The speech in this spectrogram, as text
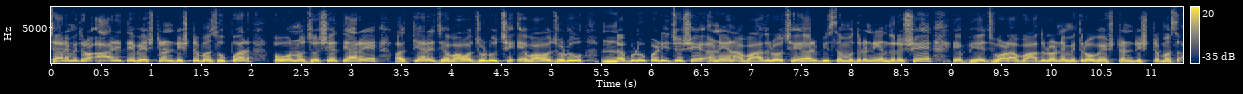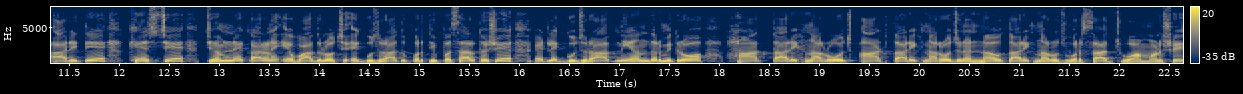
જ્યારે મિત્રો આ રીતે વેસ્ટર્ન ડિસ્ટર્બન્સ ઉપર પવનો જશે ત્યારે અત્યારે જે વાવાઝોડું છે, એ વાવાઝોડું નબળું પડી જશે અને એના વાદળો છે અરબી સમુદ્રની અંદર હશે. એ ભેજવાળા વાદળોને મિત્રો વેસ્ટર્ન ડિસ્ટર્બન્સ આ રીતે ખેંચશે, જેમને કારણે એ વાદળો છે, એ ગુજરાત ઉપરથી પસાર થશે. એટલે ગુજરાતની અંદર મિત્રો સાત તારીખના રોજ, આઠ તારીખના રોજ અને નવ તારીખના રોજ વરસાદ જોવા મળશે.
